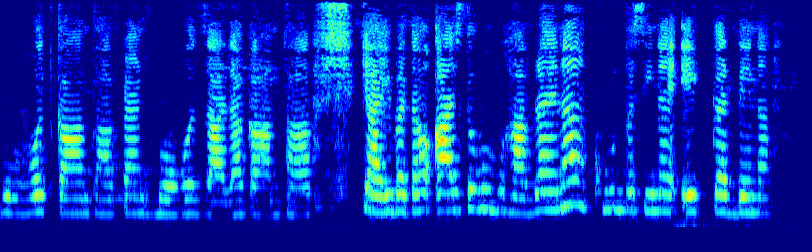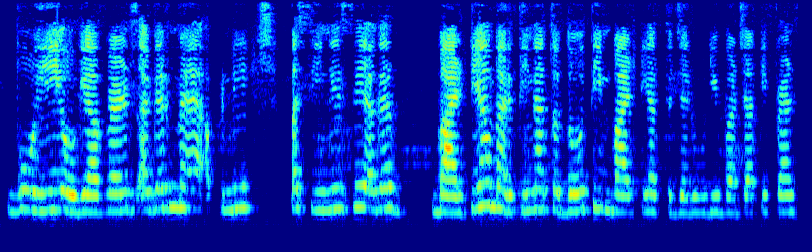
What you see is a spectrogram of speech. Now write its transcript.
बहुत काम था फ्रेंड्स बहुत ज़्यादा काम था। क्या ही बताओ आज तो वो मुहावरा है ना, खून पसीना एक कर देना। वो ही हो गया फ्रेंड्स अगर मैं अपने पसीने से अगर बाल्टियाँ भरती ना तो दो तीन बाल्टियाँ तो ज़रूरी भर जाती। फ्रेंड्स,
